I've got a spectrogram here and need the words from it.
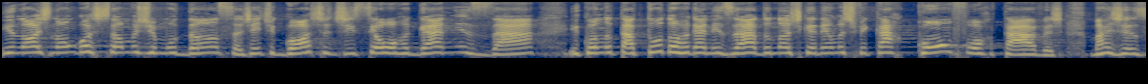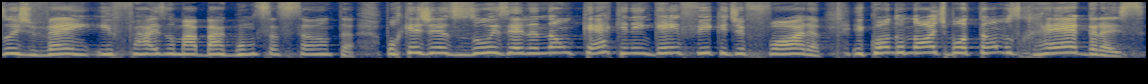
E nós não gostamos de mudança, a gente gosta de se organizar. E quando está tudo organizado, nós queremos ficar confortáveis. Mas Jesus vem e faz uma bagunça santa, porque Jesus ele não quer que ninguém fique de fora. E quando nós botamos regras,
